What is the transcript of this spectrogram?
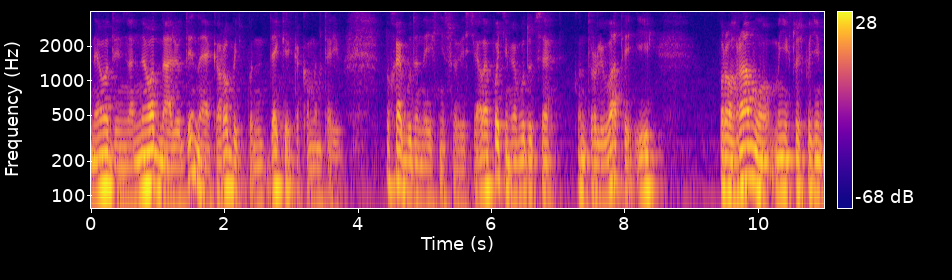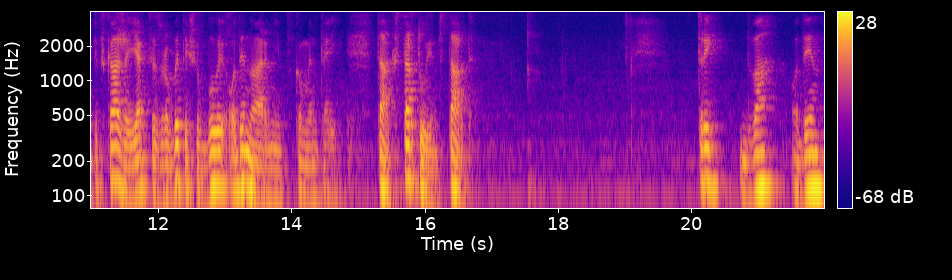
не, один, не одна людина, яка робить по декілька коментарів. Ну, хай буде на їхній совісті. Але потім я буду це контролювати і програму мені хтось потім підскаже, як це зробити, щоб були одинарні коментарі. Так, стартуємо. Старт. 3, 2, 1.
